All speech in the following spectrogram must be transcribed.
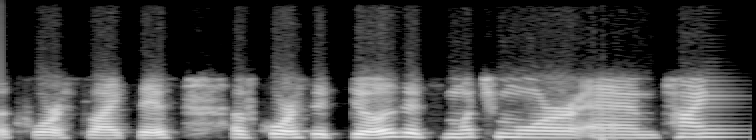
a course like this. Of course, it does. It's much more um, time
